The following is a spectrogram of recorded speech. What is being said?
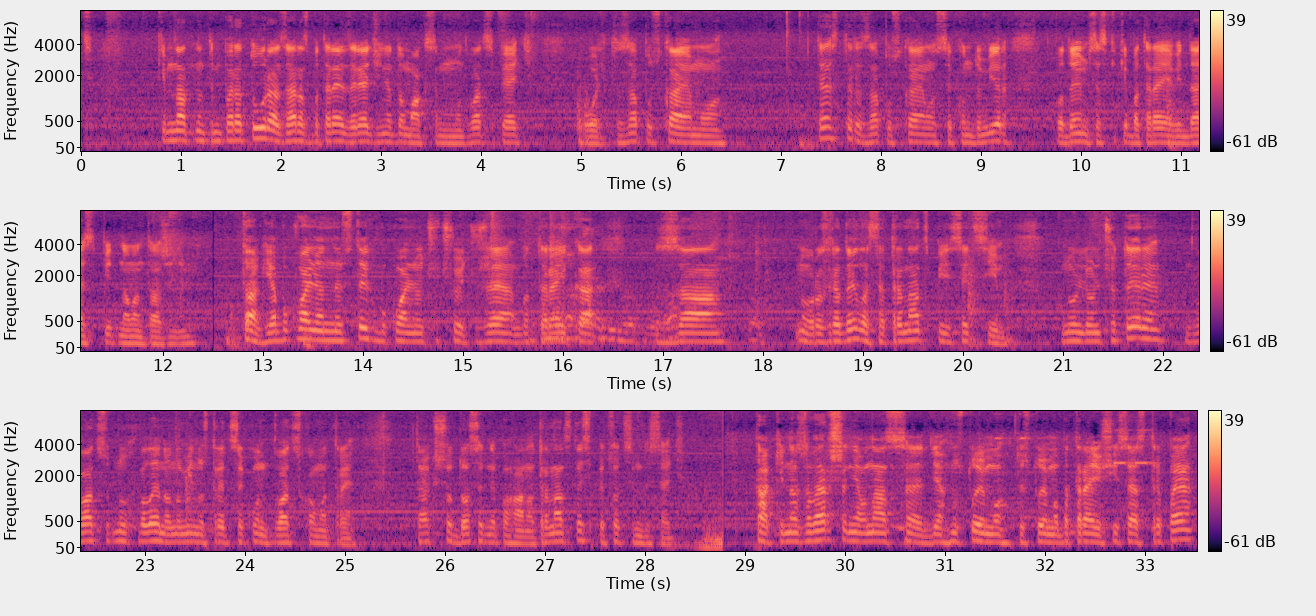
кімнатна температура. Зараз батарея зарядження до максимуму 25 вольт. Запускаємо тестер, запускаємо секундомір. Подивимося, скільки батарея віддасть під навантаженням. Так, я буквально не встиг, буквально чуть-чуть. Вже батарейка за, ну, розрядилася 13.57. 0,04, 21 хвилину, ну мінус 30 секунд, 20,3. Так що досить непогано. 13570. Так, і на завершення у нас е, діагностуємо, тестуємо батарею 6S3P,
